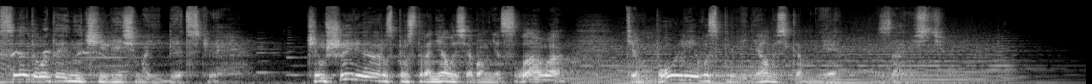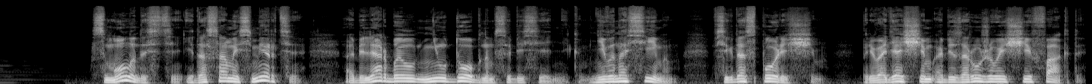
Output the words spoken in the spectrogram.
С этого-то и начались мои бедствия. Чем шире распространялась обо мне слава, тем более воспламенялась ко мне зависть. С молодости и до самой смерти Абеляр был неудобным собеседником, невыносимым, всегда спорящим, приводящим обезоруживающие факты.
